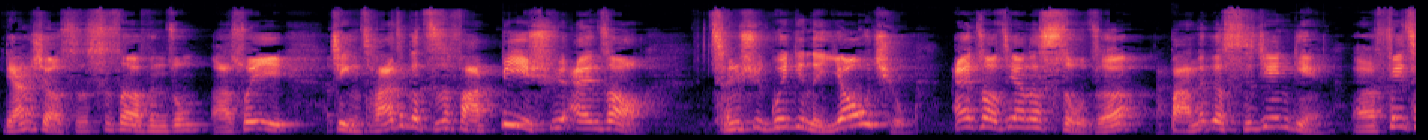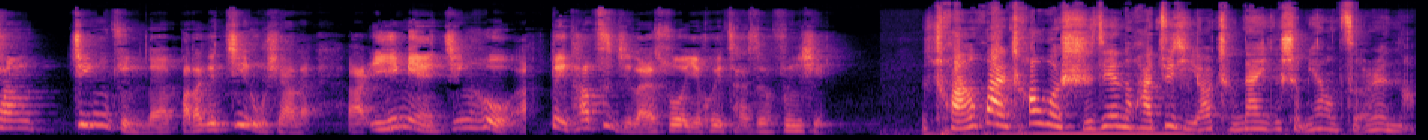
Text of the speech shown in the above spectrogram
两小时四十二分钟啊，所以警察这个执法必须按照程序规定的要求，按照这样的守则，把那个时间点呃非常精准的把它给记录下来啊，以免今后啊对他自己来说也会产生风险。传唤超过时间的话，具体要承担一个什么样的责任呢？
